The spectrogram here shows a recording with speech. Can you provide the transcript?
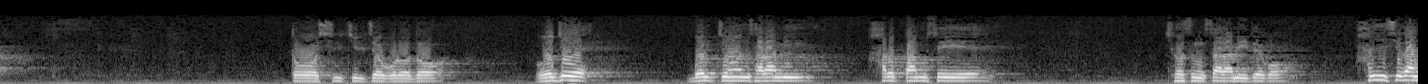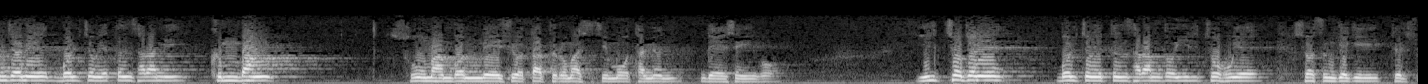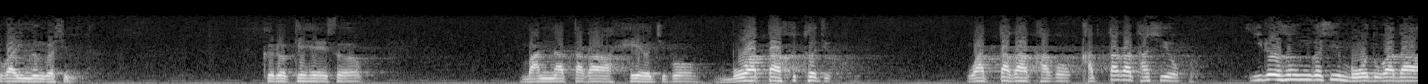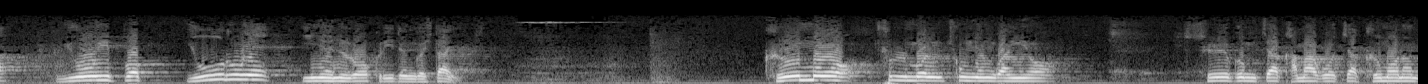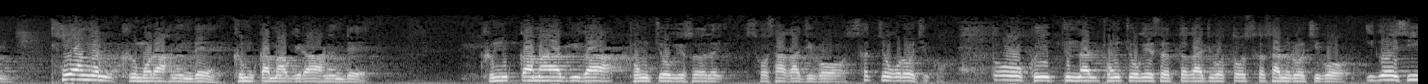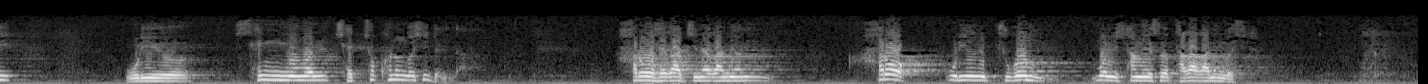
또 실질적으로도 어제 멀쩡한 사람이 하룻밤 새에 저승 사람이 되고 한 시간 전에 멀쩡했던 사람이 금방 수만 번 내쉬었다 들어마시지 못하면 내생이고 1초 전에 멀쩡했던 사람도 1초 후에 저승객이 될 수가 있는 것입니다. 그렇게 해서 만났다가 헤어지고 모았다 흩어지고 왔다가 가고 갔다가 다시 오고 이러한 것이 모두가 다 유의법 유루의 인연으로 그리 된 것이다. 금모 출몰 총령광이요. 쇠금자 감하고자 금호는 태양을 금호라 하는데 금까마귀라 하는데 금까마귀가 동쪽에서 솟아가지고 서쪽으로 지고 또 그 이튿날 동쪽에서 떠가지고 또 서산으로 지고 이것이 우리의 생명을 재촉하는 것이 된다. 하루 해가 지나가면 하루 우리 죽음을 향해서 다가가는 것이죠.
